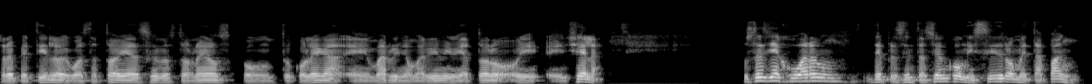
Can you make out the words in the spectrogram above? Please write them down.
repetir lo de Guastatoya hace unos torneos con tu colega eh, Marvin Amarín y Viatoro hoy en Shela. Ustedes ya jugaron de presentación con Isidro Metapán.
